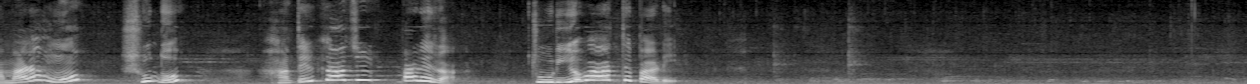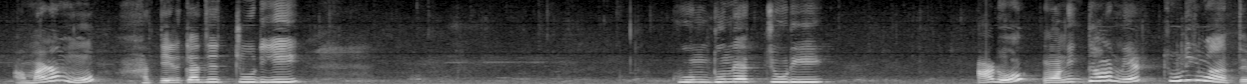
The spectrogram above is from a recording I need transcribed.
আমার আম্মু শুধু হাতের কাজ পারে না, চুড়িও বানাতে পারে। আমার আম্মু হাতের কাজের চুড়ি কুন্দুনের চুড়ি আরও অনেক ধরনের চুড়ি বানাতে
